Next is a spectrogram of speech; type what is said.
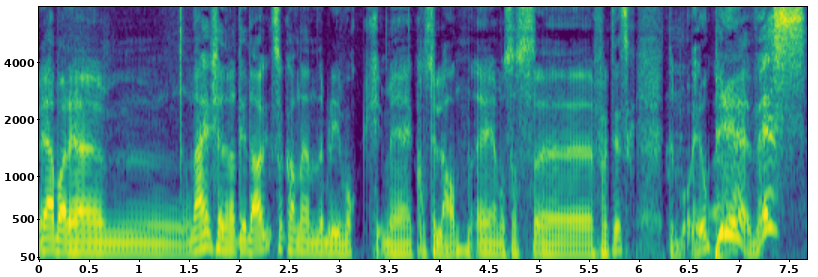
Jeg bare mm, Nei, jeg kjenner at i dag så kan det hende det blir wok med Kostylan eh, hjemme hos oss, eh, faktisk. Det må jo prøves!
